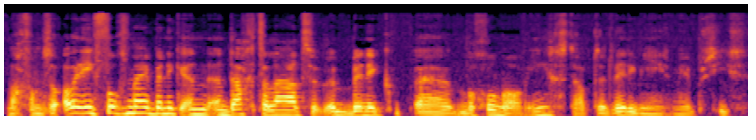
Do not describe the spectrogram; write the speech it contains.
mag van mezelf. Oh nee, volgens mij ben ik een, een dag te laat ben ik, uh, begonnen of ingestapt. Dat weet ik niet eens meer precies.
